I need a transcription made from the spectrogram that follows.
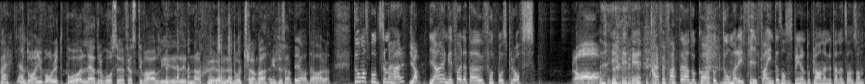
Verkligen. Och då har han ju varit på Lederhose festival i nach Deutschland, va? Intressant. Ja, det har han. Thomas Bodström är här. Ja, Ja, han är före detta fotbollsproffs. bra. är författare, advokat och domare i Fifa. Inte en sån som springer runt på planen utan en sån som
